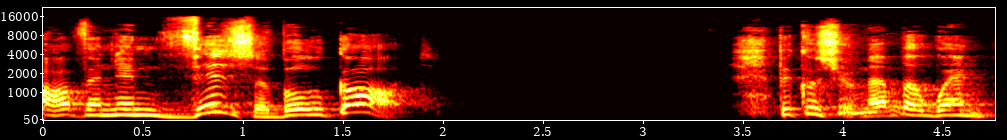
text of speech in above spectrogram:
of an invisible God. Because remember when,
